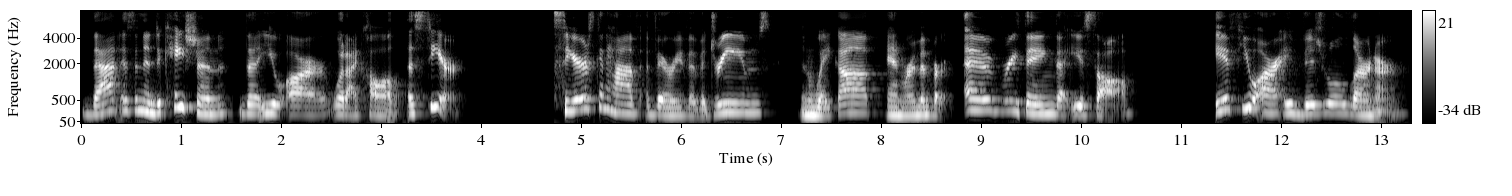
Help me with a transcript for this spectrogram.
that is an indication that you are what I call a seer. Seers can have very vivid dreams, and wake up and remember everything that you saw. If you are a visual learner,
